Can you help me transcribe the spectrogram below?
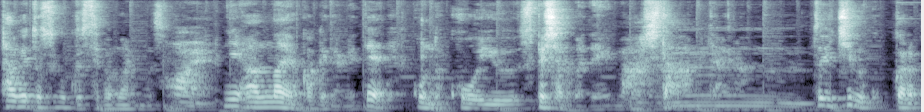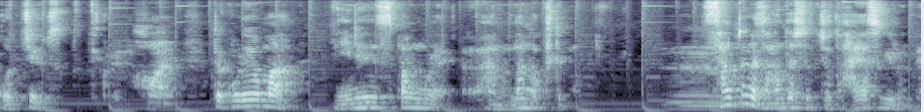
ターゲットすごく狭まります。はい。に案内をかけてあげて、今度こういうスペシャルが出ました、みたいなう。んと一部ここからこっちへ移ってくれる。はい。で、これをまあ、2年スパンぐらい、あの、長くても。うん3ヶ月半年だとちょっと早すぎるんで、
